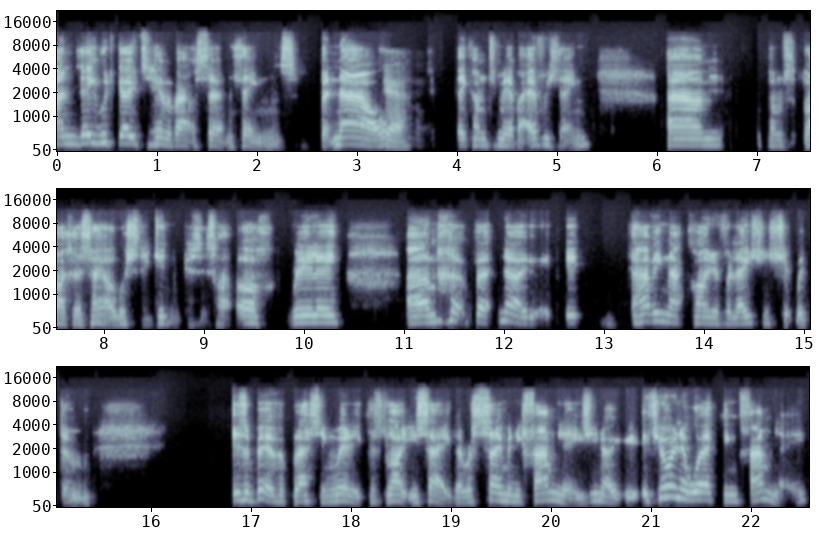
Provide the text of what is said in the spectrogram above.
and they would go to him about certain things. But now yeah. they come to me about everything. Um, sometimes, like I say, I wish they didn't because it's like, oh, really? Um, but no, it, it, having that kind of relationship with them is a bit of a blessing, really, because, like you say, there are so many families. You know, if you're in a working family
